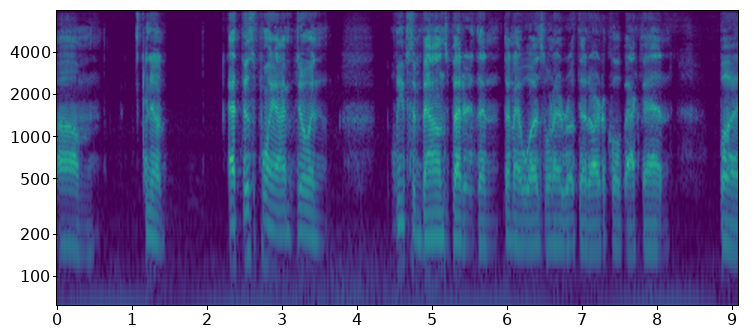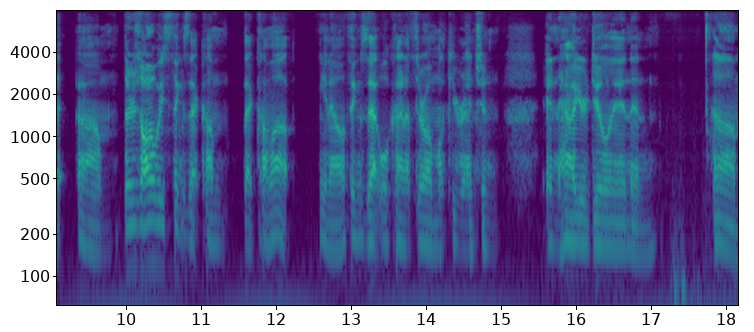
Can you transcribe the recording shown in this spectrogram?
Um, you know at this point I'm doing leaps and bounds better than than I was when I wrote that article back then. But um, there's always things that come that come up you know things that will kind of throw a monkey wrench in in how you're doing and um,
